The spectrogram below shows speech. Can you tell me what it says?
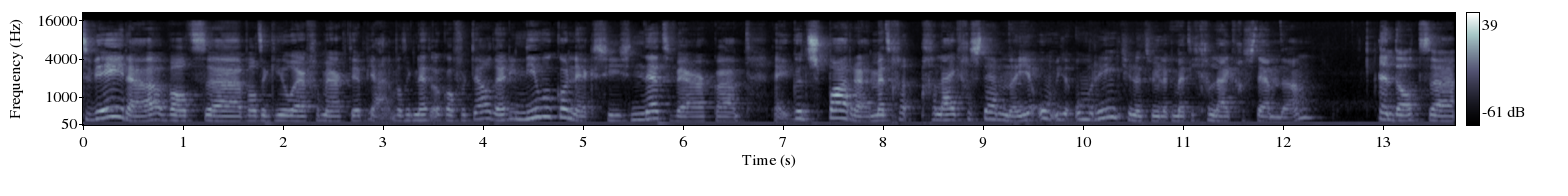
Tweede, wat, uh, wat ik heel erg gemerkt heb, ja, wat ik net ook al vertelde, die nieuwe connecties, netwerken. Nou, je kunt sparren met ge gelijkgestemden. Je, om, je omringt je natuurlijk met die gelijkgestemden. En dat, uh,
